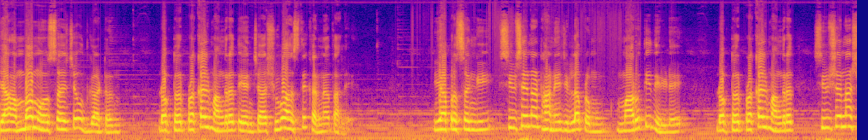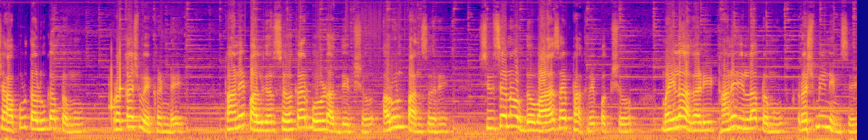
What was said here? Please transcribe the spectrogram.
या आंबा महोत्सवाचे उद्घाटन डॉक्टर प्रकाश मांगरत यांच्या शुभ हस्ते करण्यात आले. या प्रसंगी शिवसेना ठाणे जिल्हा प्रमुख मारुती धिरडे डॉक्टर प्रकाश मांगरत शिवसेना शहापूर तालुका प्रमुख प्रकाश वेखंडे ठाणे पालघर सहकार बोर्ड अध्यक्ष अरुण पानसरे शिवसेना उद्धव बाळासाहेब ठाकरे पक्ष महिला आघाडी ठाणे जिल्हा प्रमुख रश्मी निमसे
